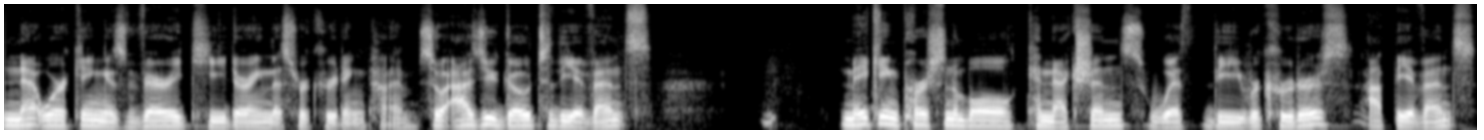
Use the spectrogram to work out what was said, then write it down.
networking is very key during this recruiting time. So as you go to the events, making personable connections with the recruiters at the events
